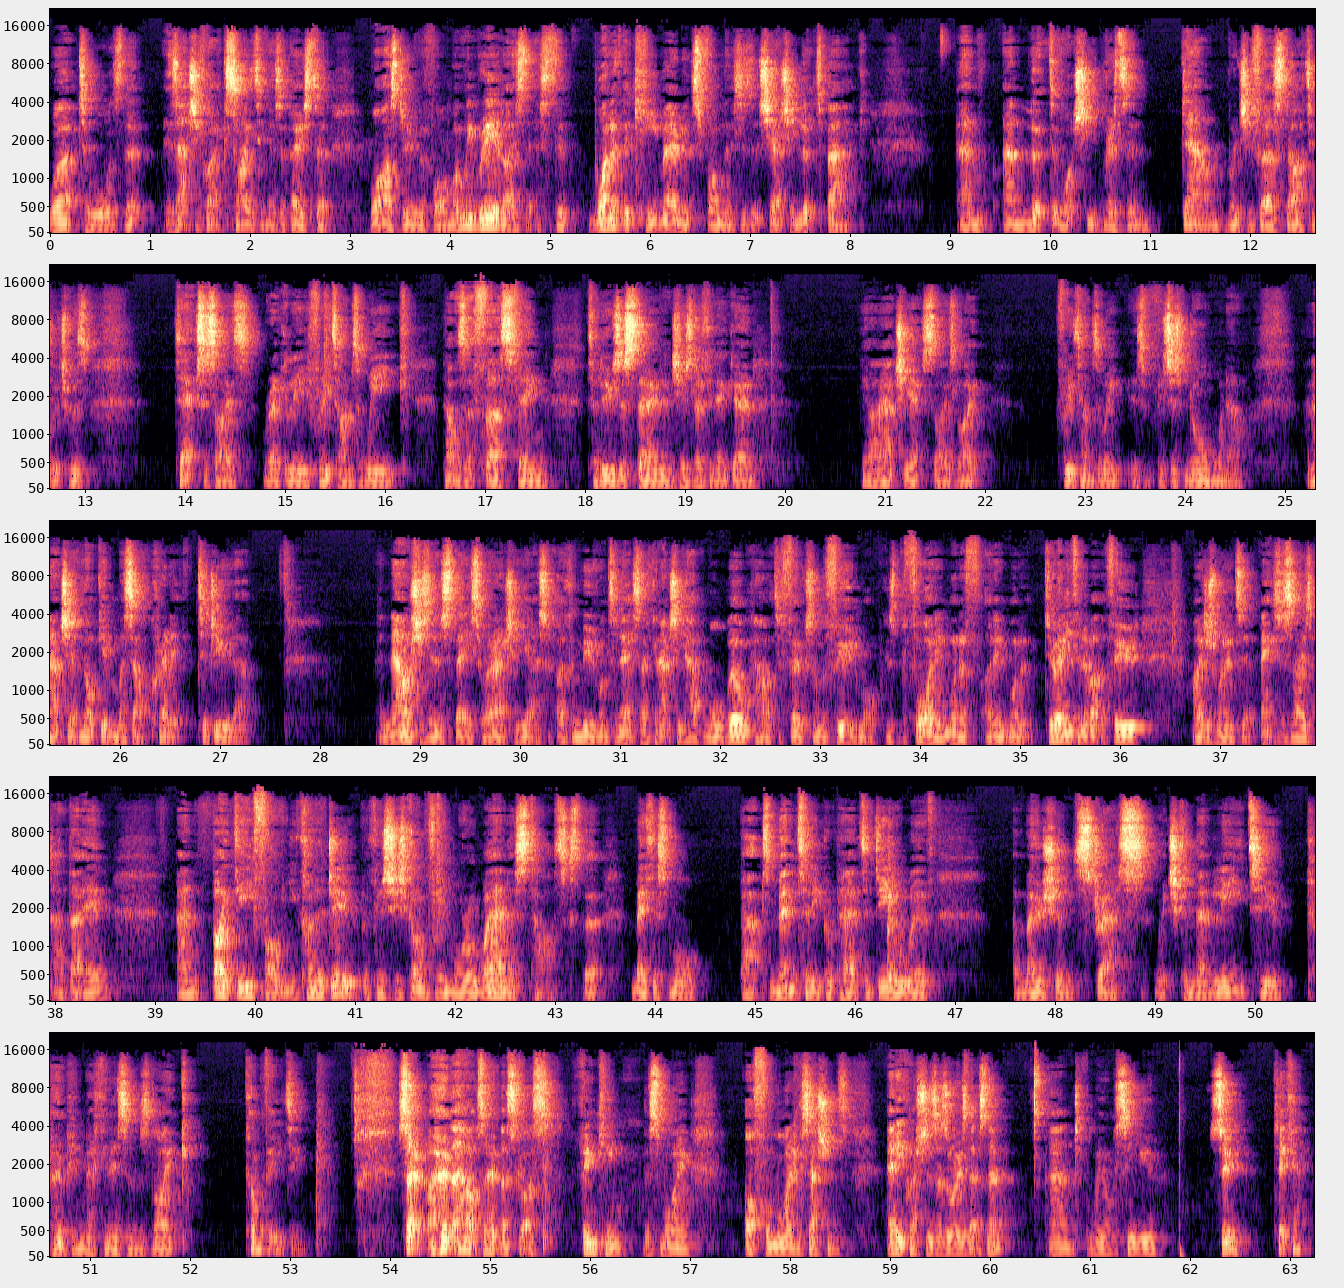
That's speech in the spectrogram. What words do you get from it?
work towards that is actually quite exciting as opposed to what I was doing before. And when we realised this, the, one of the key moments from this is that she actually looked back and, and looked at what she'd written down when she first started, which was to exercise regularly, three times a week. That was her first thing to lose a stone. And she was looking at it going, yeah, I actually exercise like three times a week. It's, it's just normal now. And actually, I've not given myself credit to do that. And now she's in a space where actually, yes, I can move on to next. I can actually have more willpower to focus on the food more because before I didn't want to. I didn't want to do anything about the food. I just wanted to exercise, add that in, and by default, you kind of do because she's gone through more awareness tasks that make us more perhaps mentally prepared to deal with emotion, stress, which can then lead to coping mechanisms like comfort eating. So I hope that helps. I hope that's got us thinking this morning, off for morning sessions. Any questions, as always, let us know, and we will see you soon. Take care.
